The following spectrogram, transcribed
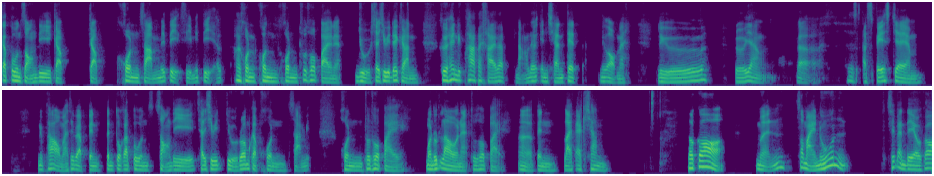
การ์ตูน 2D กับกับคนสามมิติสี่มิติเอ่อคนคนคนทั่วๆไปเนี่ย อยู่ใช้ชีวิตด้วยกัน คือให้นึกภาพคล้ายๆแบบหนังเรื่อง Enchanted นึกออกไหมหรือหรืออย่างเอ่อ A Space Jam นึกภาพออกมาที่แบบเป็นเป็นตัวการ์ตูน 2D ใช้ชีวิตอยู่ร่วมกับคนสามคนทั่ว ๆ ไป มนุษย์เราเนี่ยทั่ว ๆ ไปเออเป็น live action แล้วก็เหมือนสมัยนู้นชิปแอนเดลก็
